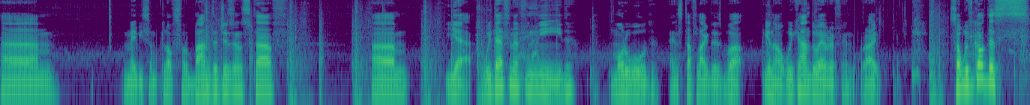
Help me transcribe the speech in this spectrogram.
Um, maybe some cloths for bandages and stuff. Um, yeah, we definitely need more wood and stuff like this, but you know, we can't do everything, right? So we've got this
